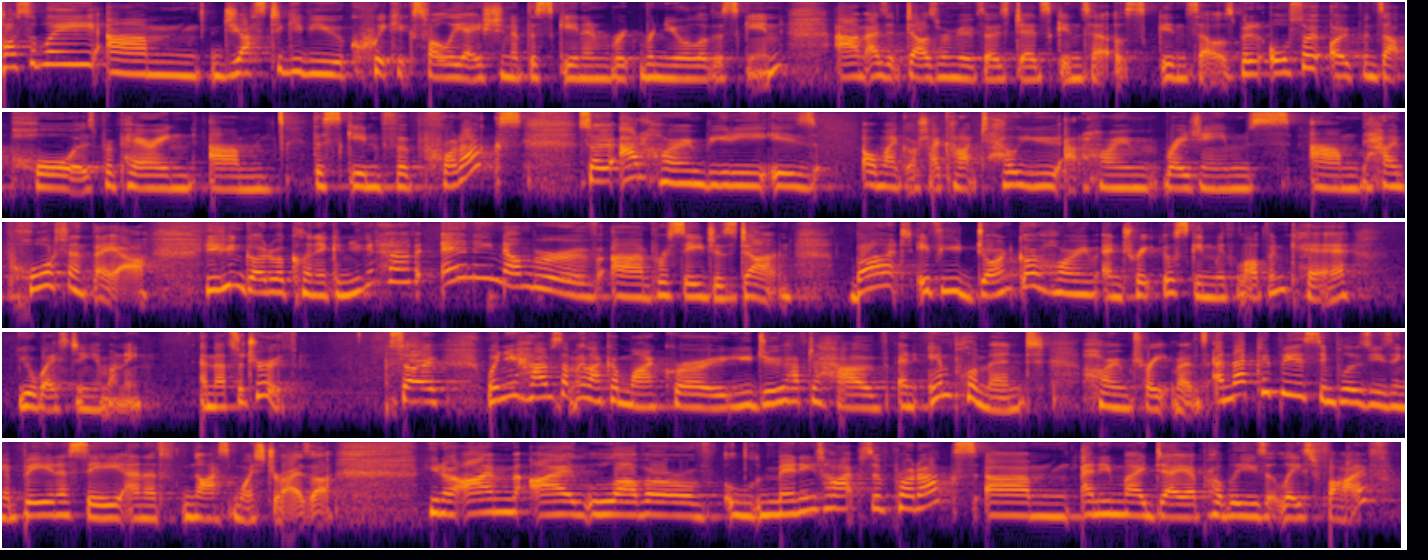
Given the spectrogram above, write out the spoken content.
possibly um, just to give you a quick exfoliation of the skin and re- renewal of the skin, um, as it does remove those dead skin cells. Skin cells, but it also opens up pores, preparing um, the skin for products. So at home beauty is oh my gosh, I can't tell you at home regimes um, how important they are. You can go to a clinic and you can have any number of um, procedures done, but if you don't go home and treat your skin with love and care, you're wasting your money. And that's the truth. So, when you have something like a micro, you do have to have and implement home treatments, and that could be as simple as using a B and a C and a nice moisturizer. You know, I'm I lover of many types of products, um, and in my day, I probably use at least five.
